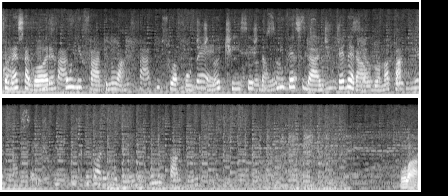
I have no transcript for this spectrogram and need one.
Começa agora o Unifap no ar, sua fonte de notícias da Universidade Federal do Amapá. Escritório Modelo Unifap Notícias. Olá,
